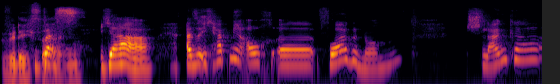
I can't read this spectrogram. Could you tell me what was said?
würde ich sagen. Das, ja, also ich habe mir auch äh, vorgenommen, schlanker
